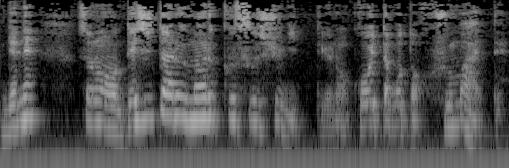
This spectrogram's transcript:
でね、そのデジタルマルクス主義っていうのをこういったことを踏まえて、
